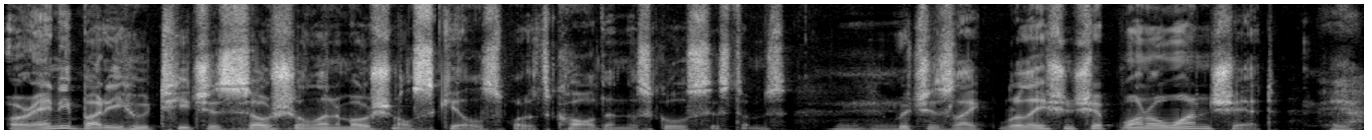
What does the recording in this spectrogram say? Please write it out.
or anybody who teaches social and emotional skills, what it's called in the school systems, mm-hmm. which is like relationship 101 shit. Yeah.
